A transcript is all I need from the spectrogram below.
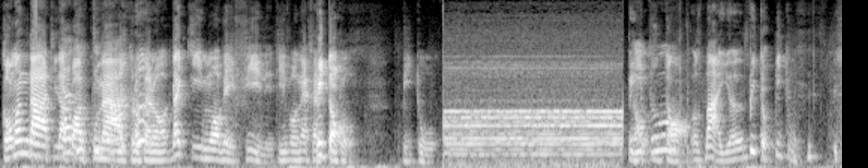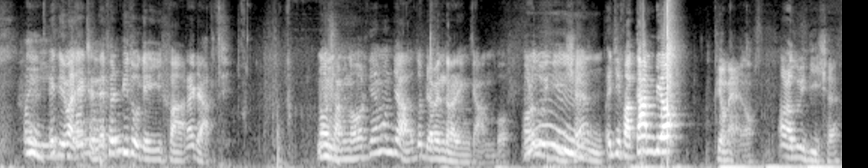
comandati da Da qualcun altro però, da chi muove i fili, tipo Nefertiti. Pitu. Pitu. No, O sbaglio? Pitu. Pitu. Poi E ti immagini che c'è Neferpitu che gli fa, ragazzi, noi Mm. siamo in ordine mondiale, dobbiamo entrare in campo. Ora lui dice, Mm. E ci fa cambio. più o meno, ora lui dice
